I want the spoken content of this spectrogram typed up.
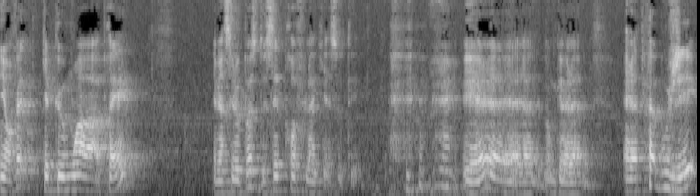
Et en fait, quelques mois après, eh bien, c'est le poste de cette prof-là qui a sauté. et elle, elle a, donc elle a, pas bougé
